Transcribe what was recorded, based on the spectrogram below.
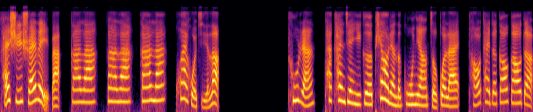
开始甩尾巴，嘎啦嘎啦嘎啦，快活极了。突然，他看见一个漂亮的姑娘走过来，头抬得高高的。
